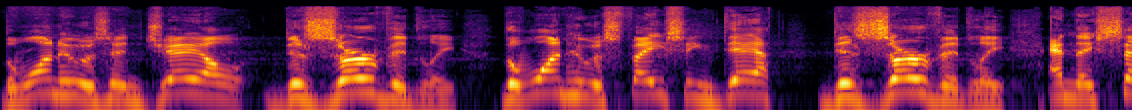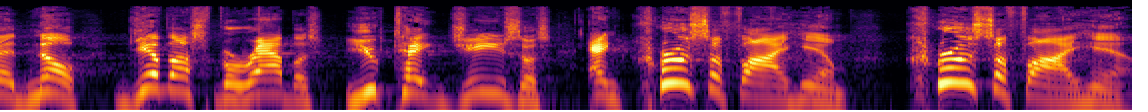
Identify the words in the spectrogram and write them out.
the one who was in jail deservedly, the one who was facing death deservedly. And they said, No, give us Barabbas, you take Jesus and crucify him, crucify him.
